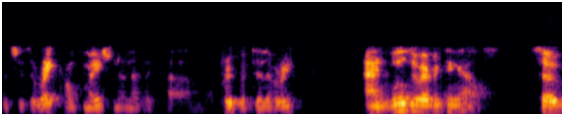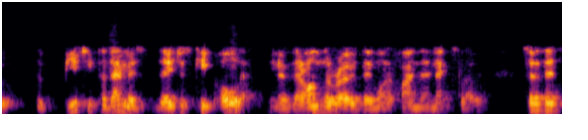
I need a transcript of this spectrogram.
which is a rate confirmation and a, um, a proof of delivery, and we'll do everything else. So the beauty for them is they just keep hauling. You know, they're on the road, they want to find their next load. So there's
